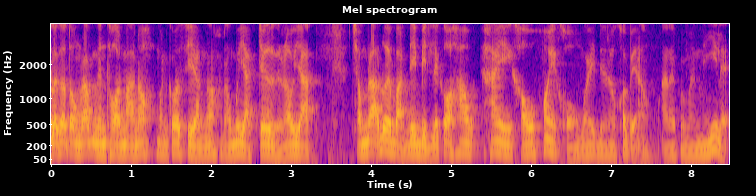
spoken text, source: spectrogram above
แล้วก็ต้องรับเงินทอนมาเนาะมันก็เสี่ยงเนาะเราไม่อยากเจอเราอยากชำระด้วยบัตรเดบิต แล้วก็ให้เขาห้อยของไว้เดี๋ยวเราค่อยไปเอาอะไรประมาณนี้แหละ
